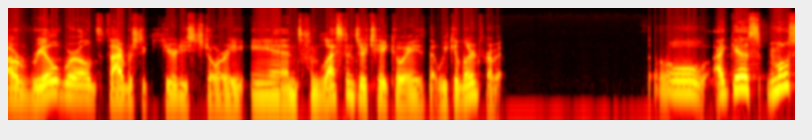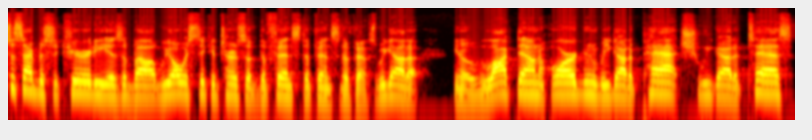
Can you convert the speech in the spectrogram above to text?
a real world cybersecurity story and some lessons or takeaways that we can learn from it. So I guess most of cybersecurity is about we always think in terms of defense, defense, defense. We gotta, you know, lock down, harden, we gotta patch, we gotta test.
